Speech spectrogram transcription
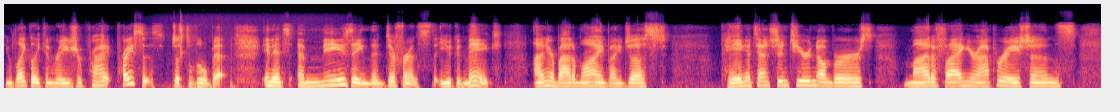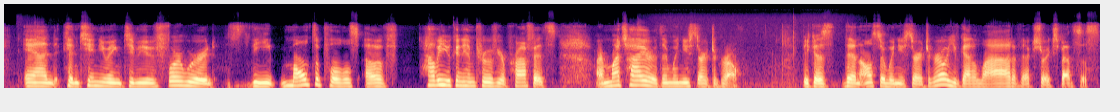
you likely can raise your pri- prices just a little bit. And it's amazing the difference that you can make on your bottom line by just paying attention to your numbers, modifying your operations, and continuing to move forward. The multiples of how you can improve your profits are much higher than when you start to grow. Because then also when you start to grow, you've got a lot of extra expenses.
